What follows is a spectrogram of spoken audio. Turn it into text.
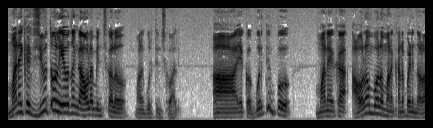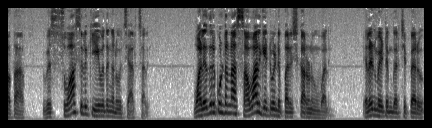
మన యొక్క జీవితంలో ఏ విధంగా అవలంబించుకోవాలో మనం గుర్తించుకోవాలి. ఆ యొక్క గుర్తింపు మన యొక్క అవలంబంలో మనకు కనపడిన తర్వాత విశ్వాసులకి ఏ విధంగా నువ్వు చేర్చాలి. వాళ్ళు ఎదుర్కొంటున్న సవాల్కి ఎటువంటి పరిష్కారం ఇవ్వాలి. ఎలెన్ వైటం గారు చెప్పారు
